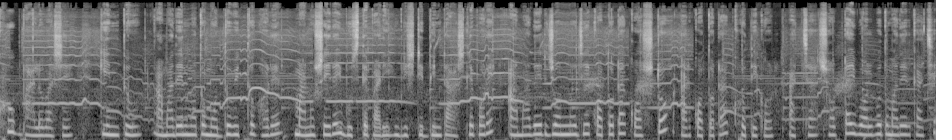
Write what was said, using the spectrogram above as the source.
খুব ভালোবাসে। কিন্তু আমাদের মতো মধ্যবিত্ত ঘরের মানুষেরাই বুঝতে পারি বৃষ্টির দিনটা আসলে পরে আমাদের জন্য যে কতটা কষ্ট আর কতটা ক্ষতিকর। আচ্ছা সবটাই বলব তোমাদের কাছে।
